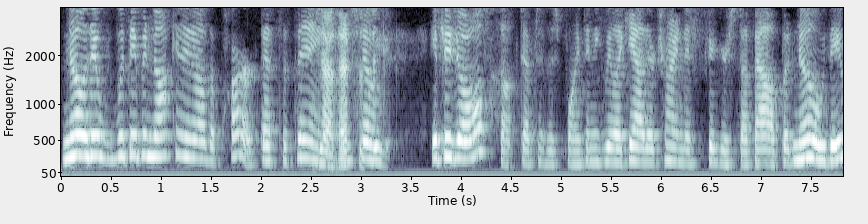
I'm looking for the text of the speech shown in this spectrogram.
No, they but they've been knocking it out of the park. That's the thing. Yeah, that's the so thing. If it all sucked up to this point, then you'd be like, yeah, they're trying to figure stuff out. But no, they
